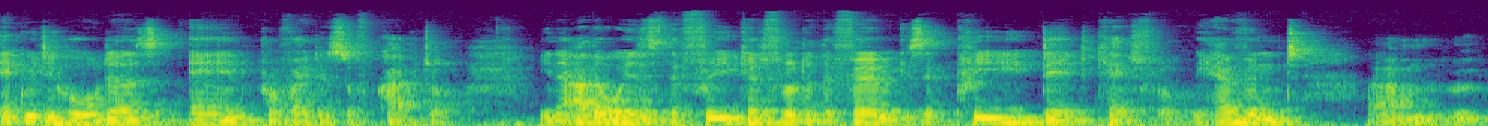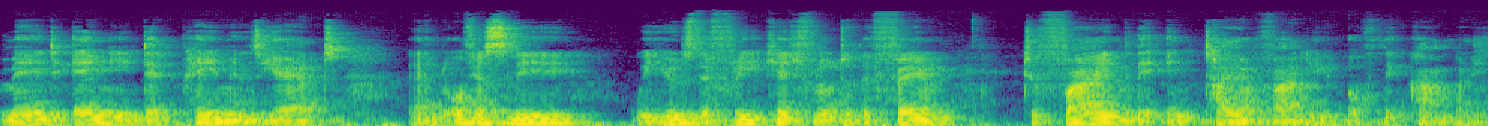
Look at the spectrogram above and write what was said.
equity holders and providers of capital. In other words, the free cash flow to the firm is a pre-debt cash flow. We haven't um, made any debt payments yet. And obviously, we use the free cash flow to the firm to find the entire value of the company.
